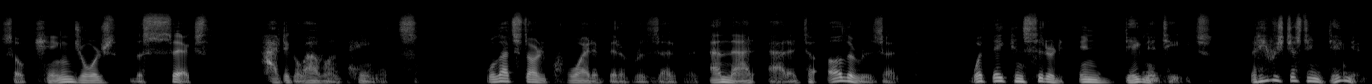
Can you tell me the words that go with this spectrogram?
So King George VI had to go out on payments. Well, that started quite a bit of resentment, and that added to other resentment, what they considered indignities, that he was just indignant.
